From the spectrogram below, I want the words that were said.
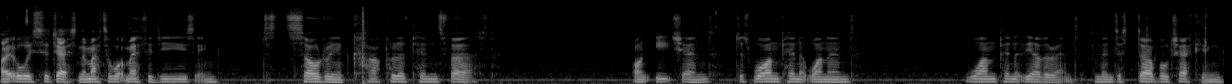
I always suggest, no matter what method you're using, just soldering a couple of pins first on each end, just one pin at one end, one pin at the other end, and then just double checking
